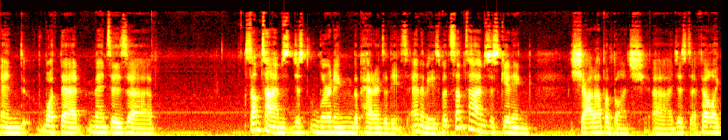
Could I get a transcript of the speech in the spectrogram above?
and what that meant is. Uh, Sometimes just learning the patterns of these enemies, but sometimes just getting shot up a bunch. Uh, just I felt like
